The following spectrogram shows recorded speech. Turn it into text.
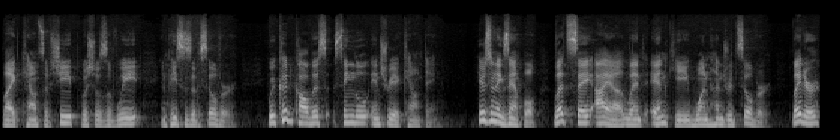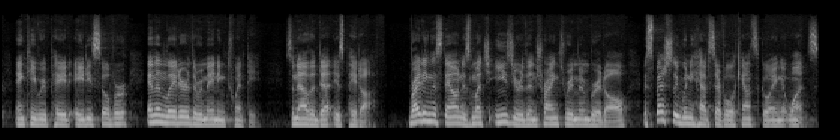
like counts of sheep, bushels of wheat, and pieces of silver. We could call this single entry accounting. Here's an example. Let's say Aya lent Enki 100 silver. Later, Enki repaid 80 silver, and then later the remaining 20. So now the debt is paid off. Writing this down is much easier than trying to remember it all, especially when you have several accounts going at once.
